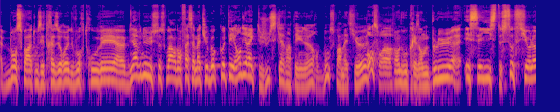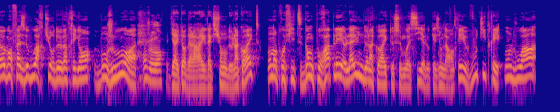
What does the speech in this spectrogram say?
Bonsoir à tous et très heureux de vous retrouver. Euh, Bienvenue ce soir dans Face à Mathieu Boccoté en direct jusqu'à 21h. Bonsoir Mathieu. Bonsoir. On ne vous présente plus. Euh, Essayiste, sociologue. En face de vous, Arthur de Vintrigan. Bonjour. Bonjour. Directeur de la rédaction de l'Incorrect. On en profite donc pour rappeler la une de l'Incorrect ce mois-ci à l'occasion de la rentrée. Vous titrez, on le voit,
